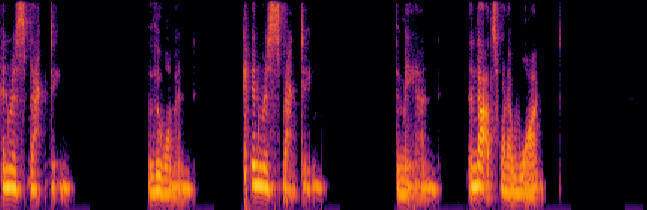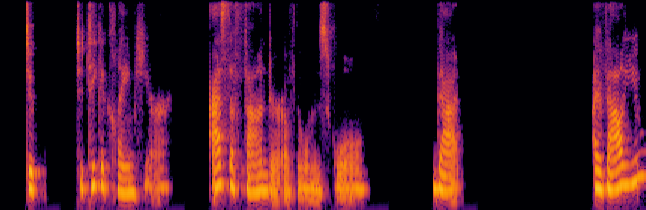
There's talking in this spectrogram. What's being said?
in respecting the woman in respecting the man and that's what i want to to take a claim here as the founder of the women's school that i value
